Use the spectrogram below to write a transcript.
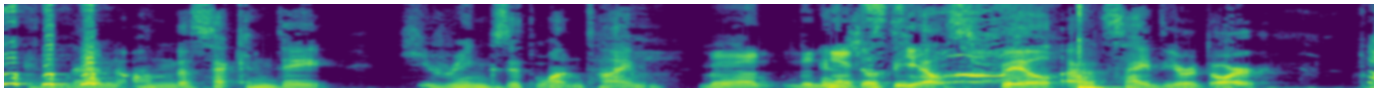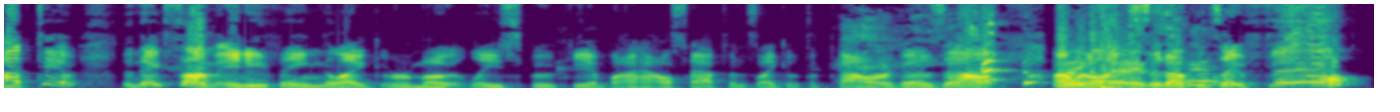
and then on the second day, he rings it one time Man, the and next just yells "Phil" outside your door. goddamn, the next time anything like remotely spooky at my house happens, like if the power goes out, I'm gonna like sit up and say, "Phil."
